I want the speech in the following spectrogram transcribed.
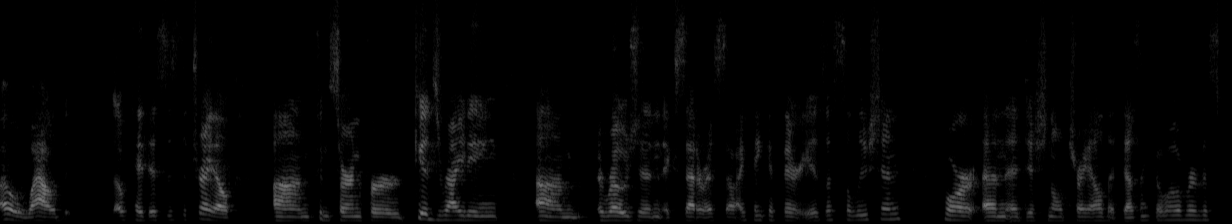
oh, wow, okay, this is the trail. Um, concern for kids riding, um, erosion, et cetera. So I think if there is a solution, for an additional trail that doesn't go over this,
